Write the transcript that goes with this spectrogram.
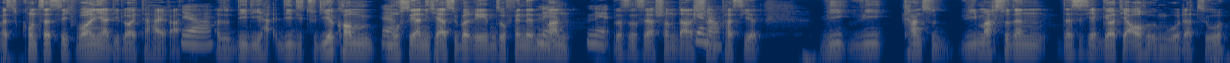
du, grundsätzlich wollen ja die Leute heiraten. Ja. Also die, die, die, die zu dir kommen, Ja. musst du ja nicht erst überreden, so finde einen Nee, Mann. nee. Das ist ja schon da Genau. schon passiert. Wie, wie kannst du, wie machst du denn, das ist ja, gehört ja auch irgendwo dazu,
